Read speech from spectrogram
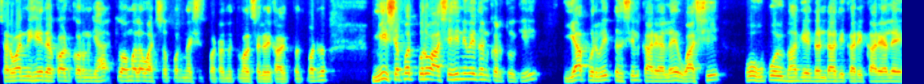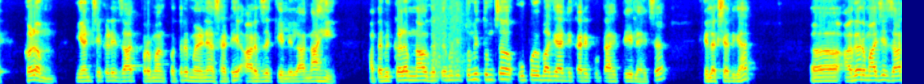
सर्वांनी हे रेकॉर्ड करून घ्या किंवा मला व्हॉट्सअपवर मेसेज पाठवा मी तुम्हाला सगळे कागदपत्र पाठवतो. मी शपथपूर्व असेही निवेदन करतो की यापूर्वी तहसील कार्यालय वाशी व उपविभागीय दंडाधिकारी कार्यालय कळम यांच्याकडे जात प्रमाणपत्र मिळण्यासाठी अर्ज केलेला नाही. आता मी कळम नाव घेतोय म्हणजे तुम्ही तुमचं उपविभागीय अधिकारी कुठं आहे ते लिहायचं. हे लक्षात घ्या. अगर माझे जात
